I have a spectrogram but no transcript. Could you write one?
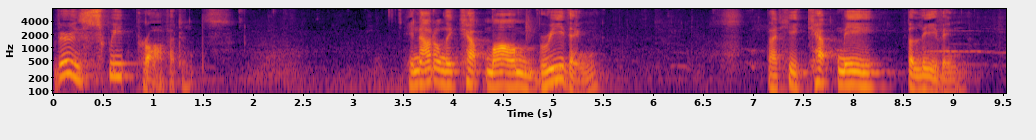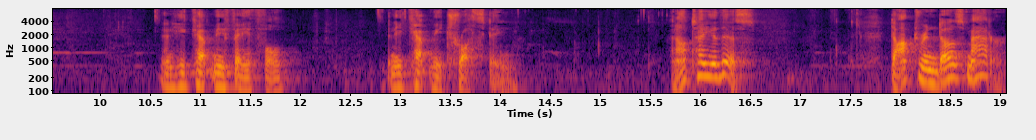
very sweet providence, He not only kept mom breathing, but He kept me believing and He kept me faithful, and He kept me trusting. And I'll tell you this doctrine does matter.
